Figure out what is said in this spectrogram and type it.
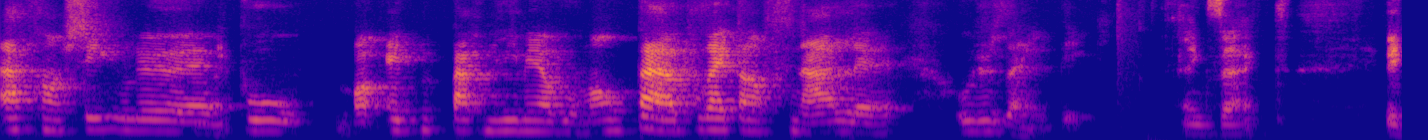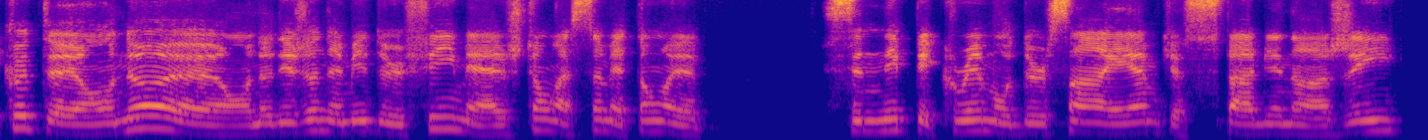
à franchir là, pour être parmi les meilleurs au monde, pour être en finale aux Jeux olympiques. Exact. Écoute, on a, on a déjà nommé deux filles, mais ajoutons à ça, mettons, Sidney Pickrim au 200 AM qui a super bien nagé.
